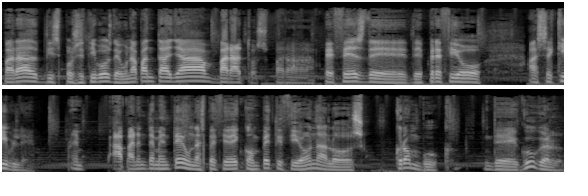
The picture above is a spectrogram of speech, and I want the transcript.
para dispositivos de una pantalla baratos, para PCs de, de precio asequible. Aparentemente una especie de competición a los Chromebook de Google.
